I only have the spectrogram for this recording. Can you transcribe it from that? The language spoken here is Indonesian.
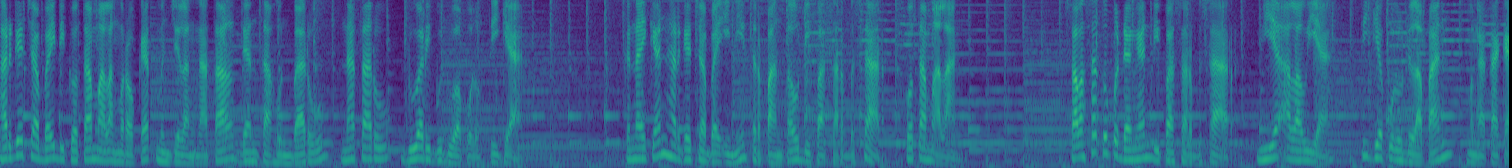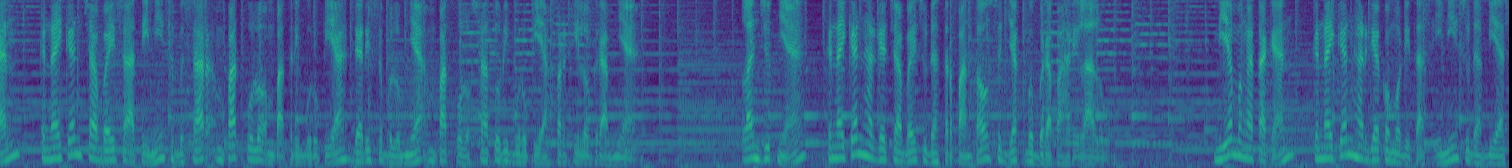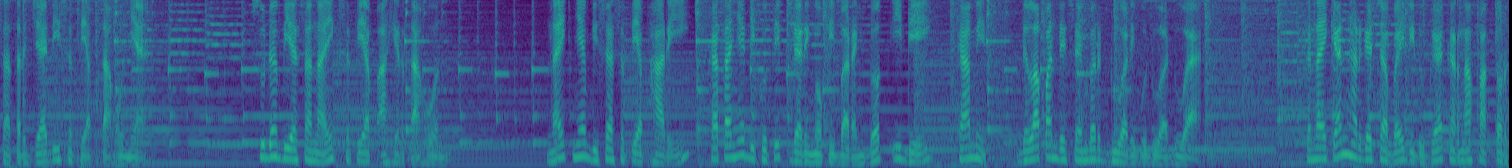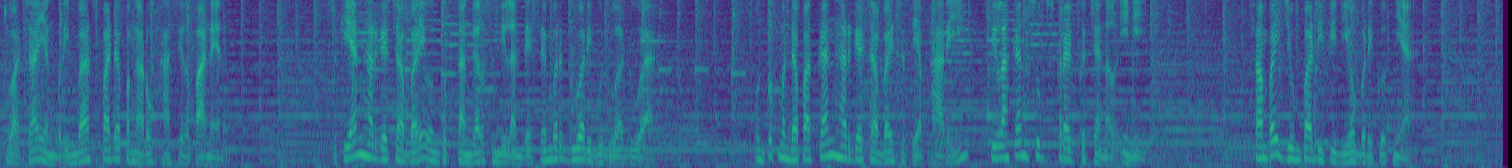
Harga cabai di kota Malang meroket menjelang Natal dan Tahun Baru, Nataru, 2023. Kenaikan harga cabai ini terpantau di Pasar Besar, Kota Malang. Salah satu pedagang di Pasar Besar, Mia Alawiyah, 38, mengatakan, kenaikan cabai saat ini sebesar Rp44.000 dari sebelumnya Rp41.000 per kilogramnya. Lanjutnya, kenaikan harga cabai sudah terpantau sejak beberapa hari lalu. Mia mengatakan, kenaikan harga komoditas ini sudah biasa terjadi setiap tahunnya. Sudah biasa naik setiap akhir tahun. Naiknya bisa setiap hari, katanya dikutip dari ngopibareng.id, Kamis, 8 Desember 2022. Kenaikan harga cabai diduga karena faktor cuaca yang berimbas pada pengaruh hasil panen. Sekian harga cabai untuk tanggal 9 Desember 2022. Untuk mendapatkan harga cabai setiap hari, silahkan subscribe ke channel ini. Sampai jumpa di video berikutnya.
